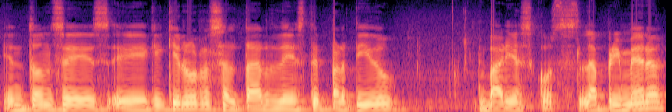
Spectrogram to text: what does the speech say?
Entonces, eh, ¿qué quiero resaltar de este partido? Varias cosas. La primera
